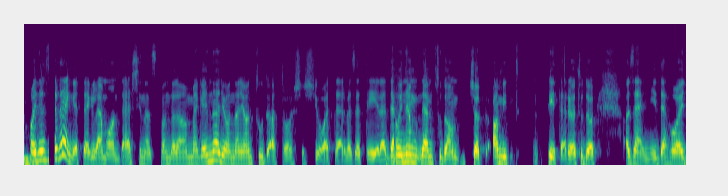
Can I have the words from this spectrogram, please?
mm. hogy ez rengeteg lemondás, én azt gondolom, meg egy nagyon-nagyon tudatos és jól tervezett élet, de hogy nem, nem tudom, csak amit Péterről tudok, az ennyi, de hogy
